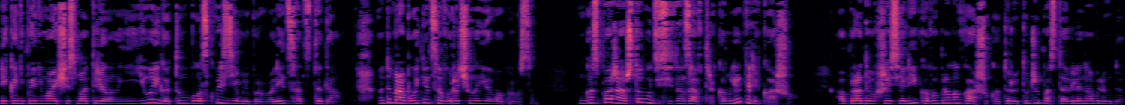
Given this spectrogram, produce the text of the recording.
Лика непонимающе смотрела на нее и готова была сквозь землю провалиться от стыда. Но домработница выручила ее вопросом. «Госпожа, а что будете на завтрак, омлет или кашу?» Обрадовавшаяся Лика выбрала кашу, которую тут же поставили на блюдо.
